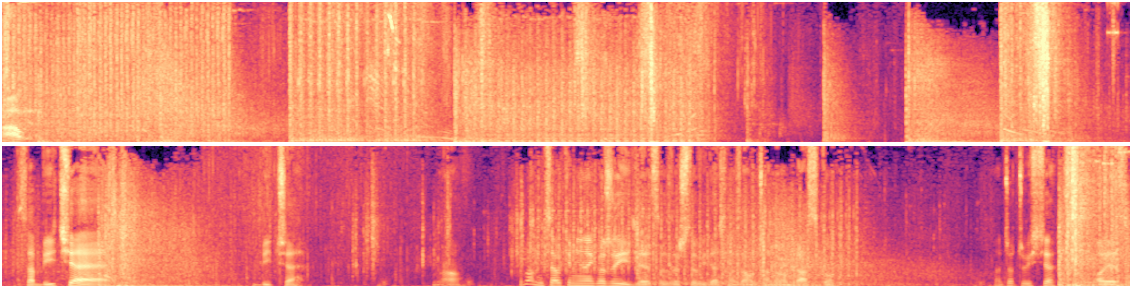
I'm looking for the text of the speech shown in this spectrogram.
Au. Zabicie. Bicze. No. Chyba mi całkiem nie najgorzej idzie, co zresztą widać na załączonym obrazku. Znaczy oczywiście... O Jezu.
